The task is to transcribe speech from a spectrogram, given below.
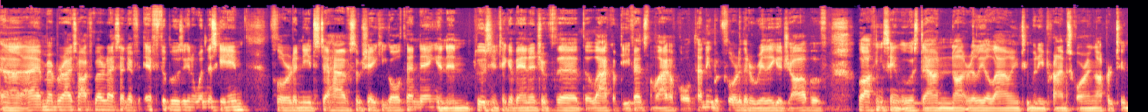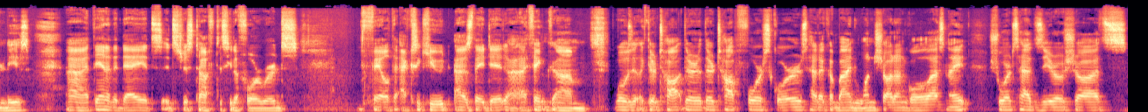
Uh, I remember I talked about it. I said if, if the Blues are going to win this game, Florida needs to have some shaky goaltending, and, and Blues need to take advantage of the the lack of defense and the lack of goaltending. But Florida did a really good job of locking St. Louis down and not really allowing too many prime scoring opportunities. Uh, at the end of the day, it's it's just tough to see the forwards fail to execute as they did. I think um, what was it like their top their their top four scorers had a combined one shot on goal last night. Schwartz had zero shots.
